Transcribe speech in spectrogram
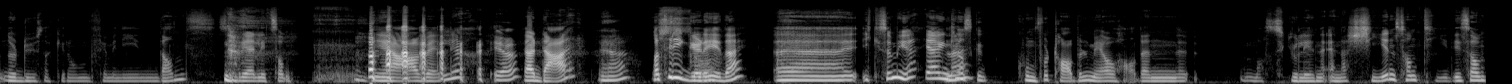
når du snakker om feminin dans, så blir jeg litt sånn Ja vel, ja. Ja. Jeg er der. ja. Hva Og trigger det i deg? Eh, ikke så mye. Jeg er egentlig ganske komfortabel med å ha den maskuline energien, samtidig som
